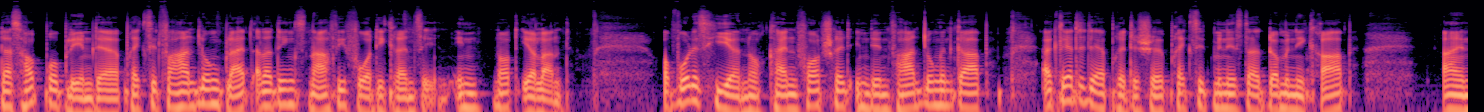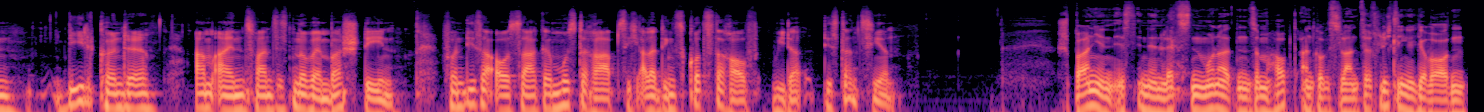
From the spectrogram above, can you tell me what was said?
das Hauptproblem der Brexit-Verhandlungen bleibt allerdings nach wie vor die Grenze in Nordirland. Obwohl es hier noch keinen Fortschritt in den Verhandlungen gab, erklärte der britische Brexit-Minister Dominic Raab, ein Deal könnte am 21. November stehen. Von dieser Aussage musste Raab sich allerdings kurz darauf wieder distanzieren. Spanien ist in den letzten Monaten zum Hauptankunftsland für Flüchtlinge geworden.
